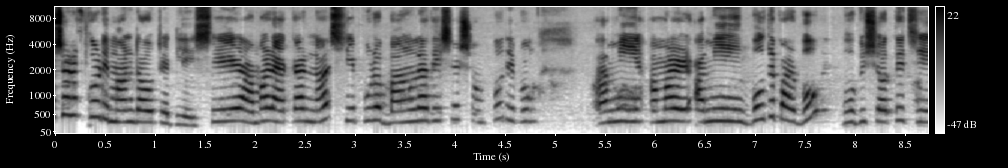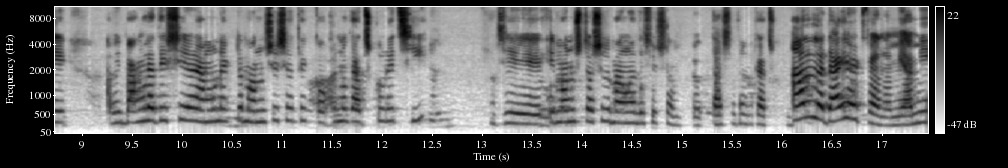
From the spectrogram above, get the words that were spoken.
মোশাররফ করিম আনডাউটেডলি সে আমার একার না, সে পুরো বাংলাদেশের সম্পদ এবং আমি, আমার, আমি বলতে পারব ভবিষ্যতে যে আমি বাংলাদেশের এমন একটা মানুষের সাথে কখনো কাজ করেছি যে এই মানুষটা আসলে বাংলাদেশের সম্পদ, তার সাথে আমি কাজ করি। আল্লাহ ডাই হার্ট ফ্যান আমি। আমি,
